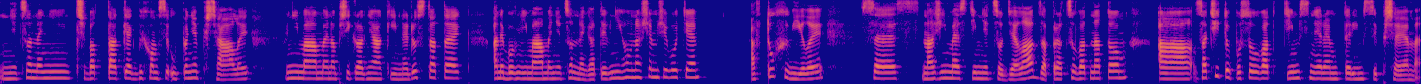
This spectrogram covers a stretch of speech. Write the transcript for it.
něco není třeba tak, jak bychom si úplně přáli, vnímáme například nějaký nedostatek, anebo vnímáme něco negativního v našem životě a v tu chvíli se snažíme s tím něco dělat, zapracovat na tom a začít to posouvat tím směrem, kterým si přejeme.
